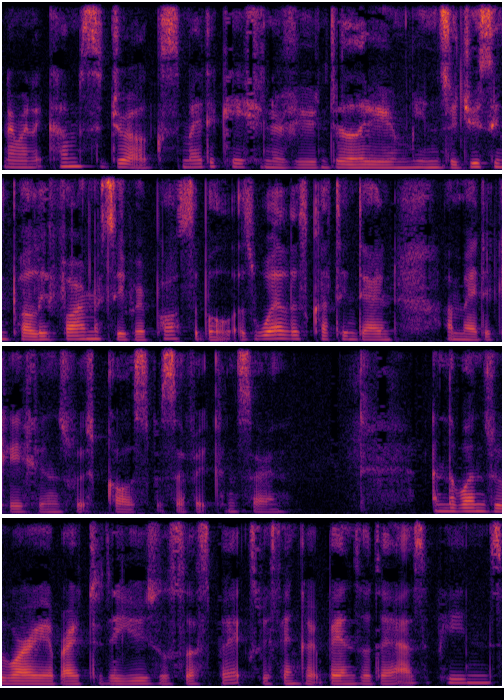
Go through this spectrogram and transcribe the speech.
Now, when it comes to drugs, medication review in delirium means reducing polypharmacy where possible, as well as cutting down on medications which cause specific concern. And the ones we worry about are the usual suspects. We think about benzodiazepines,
